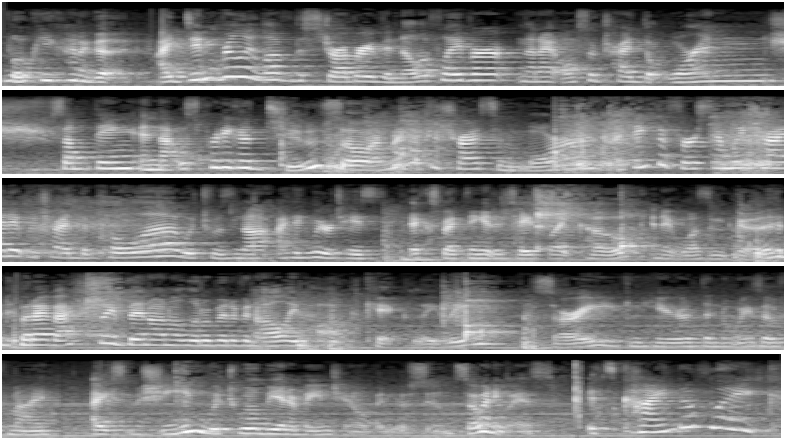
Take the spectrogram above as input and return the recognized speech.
low-key kind of good. I didn't really love the strawberry vanilla flavor, and then I also tried the orange something, and that was pretty good too, so I might have to try some more. I think the first time we tried it, we tried the cola, which was not, I think we were taste, expecting it to taste like Coke, and it wasn't good. But I've actually been on a little bit of an Olipop kick lately. Sorry, you can hear the noise of my ice machine, which will be in a main channel video soon. So anyways, it's kind of like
